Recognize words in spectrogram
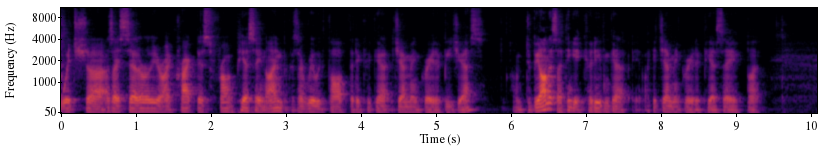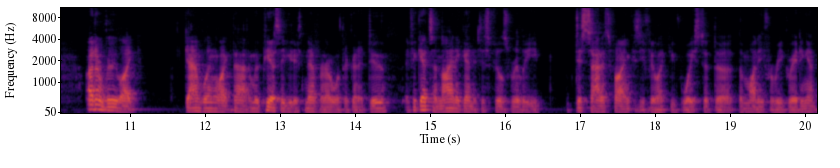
which, uh, as I said earlier, I cracked this from PSA 9 because I really thought that it could get gem mint grade at BGS. Um, to be honest, I think it could even get like a gem mint grade at PSA, but I don't really like gambling like that. And with PSA, you just never know what they're going to do. If it gets a 9 again, it just feels really dissatisfying because you feel like you've wasted the, the money for regrading it.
